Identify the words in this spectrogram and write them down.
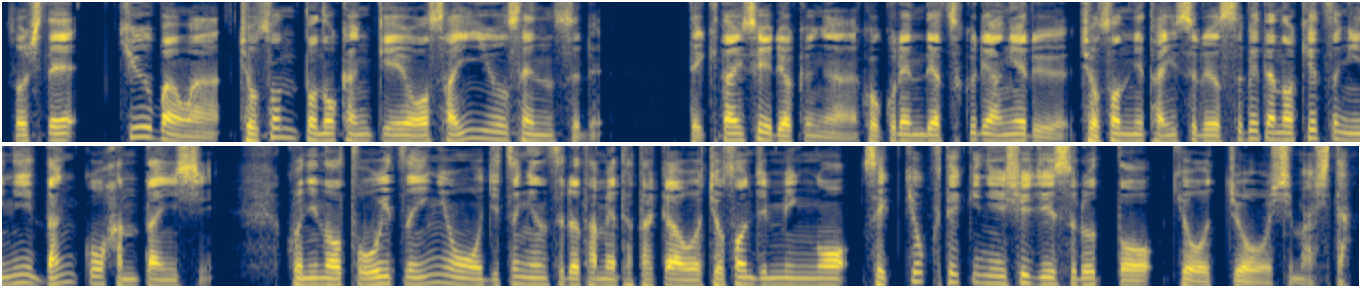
そして、キューバは、朝鮮との関係を最優先する。敵対勢力が国連で作り上げる貯村に対する全ての決議に断固反対し、国の統一引用を実現するため戦う貯村人民を積極的に支持すると強調しました。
